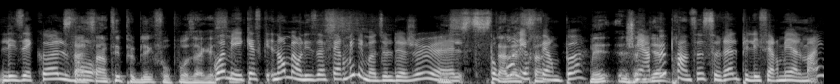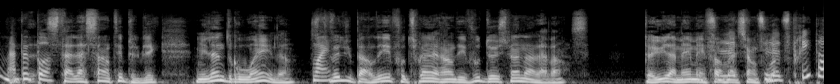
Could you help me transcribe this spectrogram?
les écoles vont... C'est la santé publique, faut poser la question. Oui, mais qu'est-ce que... Non, mais on les a fermés, les modules de jeu. pourquoi on les referme pas? Mais, mais elle peut prendre ça sur elle puis les fermer elle-même. Elle peut pas. C'est à la santé publique. Mylène Drouin, là, si tu veux lui parler, il faut que tu prennes un rendez-vous deux semaines en avance. Tu as eu la même information que moi. Tu pris, ton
